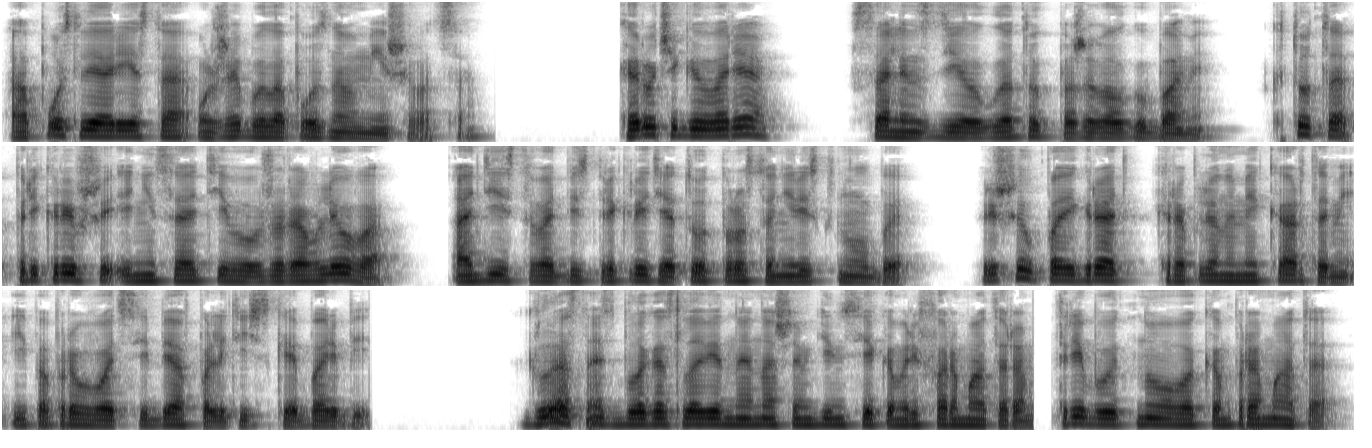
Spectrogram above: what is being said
а после ареста уже было поздно вмешиваться. Короче говоря, Салин сделал глоток, пожевал губами. Кто-то, прикрывший инициативу Журавлёва, а действовать без прикрытия тот просто не рискнул бы, решил поиграть краплёными картами и попробовать себя в политической борьбе. Гласность, благословенная нашим генсеком-реформатором, требует нового компромата.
